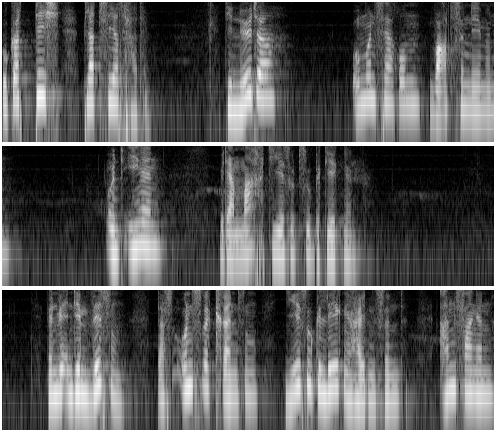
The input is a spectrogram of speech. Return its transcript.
wo Gott dich platziert hat, die Nöte um uns herum wahrzunehmen und ihnen mit der Macht Jesu zu begegnen. Wenn wir in dem Wissen, dass unsere Grenzen Jesu Gelegenheiten sind, anfangen,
